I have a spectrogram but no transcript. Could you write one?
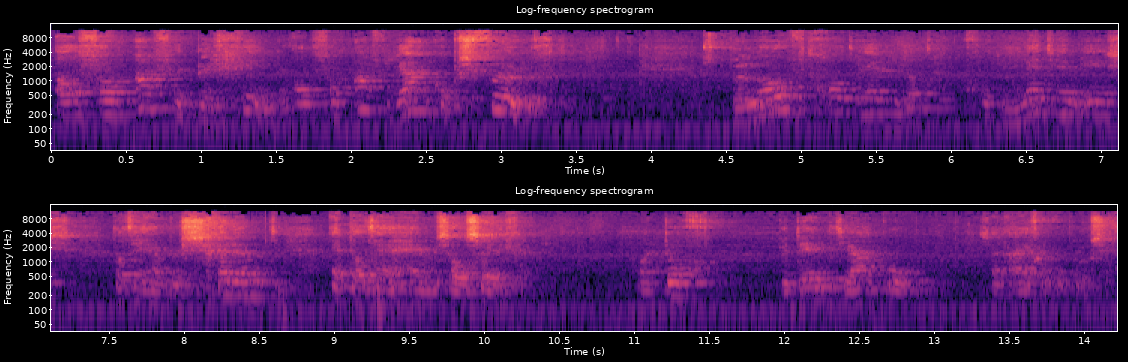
Al vanaf het begin, al vanaf Jacobs vlucht, belooft God hem dat God met hem is, dat hij hem beschermt en dat hij hem zal zegenen. Maar toch bedenkt Jacob zijn eigen oplossing.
